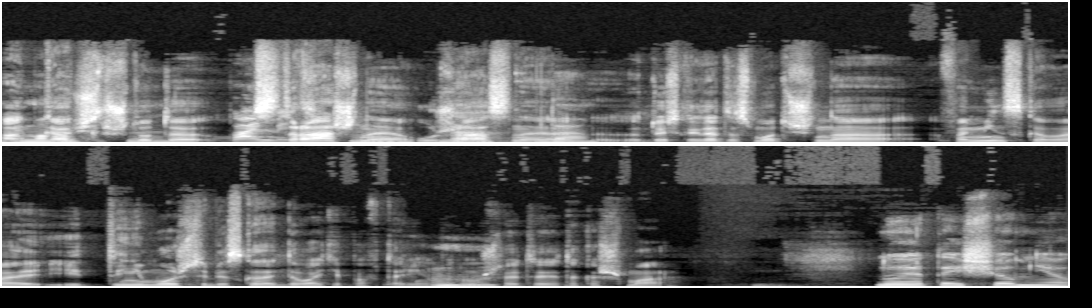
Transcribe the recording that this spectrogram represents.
А как что-то Память. страшное, угу. ужасное. Да, да. То есть, когда ты смотришь на Фоминского, и ты не можешь себе сказать, давайте повторим, угу. потому что это, это кошмар. Ну, это еще, мне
